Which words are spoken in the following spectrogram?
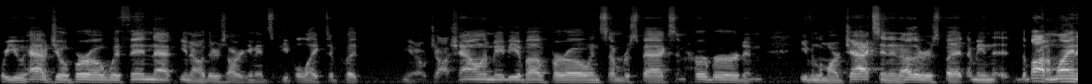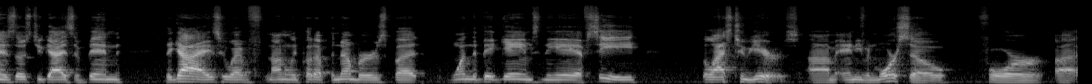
where you have Joe Burrow within that. You know, there's arguments people like to put you know Josh Allen maybe above Burrow in some respects, and Herbert, and even Lamar Jackson and others. But I mean, the, bottom line is those two guys have been the guys who have not only put up the numbers but won the big games in the AFC the last two years, um, and even more so for uh,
